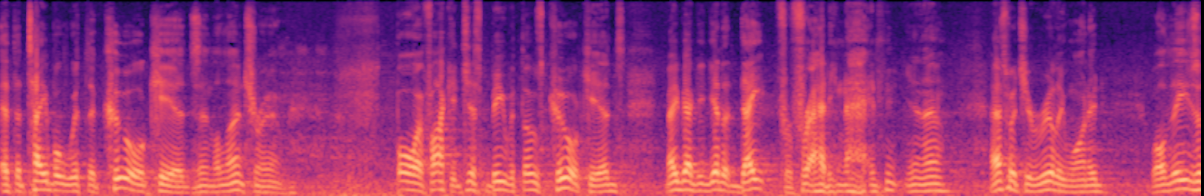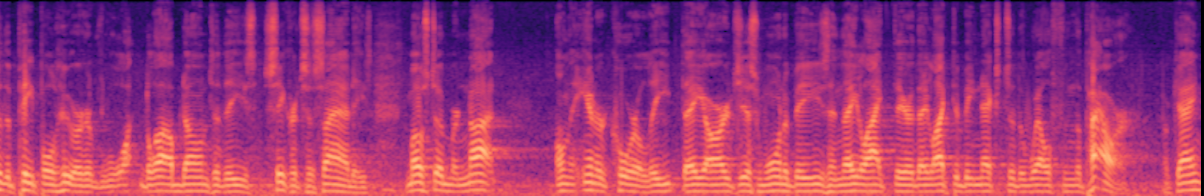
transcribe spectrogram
at the table with the cool kids in the lunchroom. Boy, if I could just be with those cool kids, maybe I could get a date for Friday night, you know? That's what you really wanted. Well, these are the people who are globbed onto these secret societies. Most of them are not on the inner core elite. They are just wannabes and they like their, they like to be next to the wealth and the power. Okay?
